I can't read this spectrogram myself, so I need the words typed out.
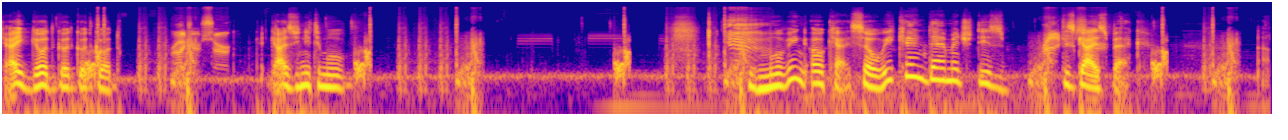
Okay, good, good, good, good. Roger, sir. Okay, guys, you need to move. Moving. Okay, so we can damage these these guys back. Now,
